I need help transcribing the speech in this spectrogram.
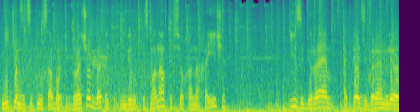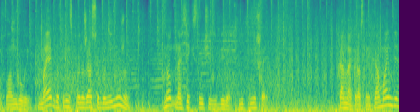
Не тем зацепился абортик дурачок, да, таких не берут космонавты, все, хана хаечи. И забираем, опять забираем левофланговый. Маяк, да, в принципе, он уже особо не нужен. Но на всякий случай заберем, не помешает. Хана красной команде.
